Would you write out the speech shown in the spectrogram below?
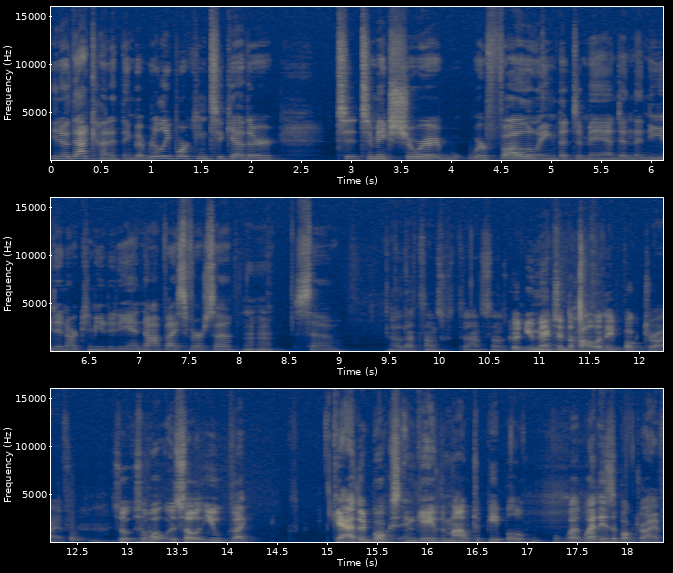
You know that kind of thing. But really working together to, to make sure we're following the demand and the need in our community and not vice versa. Mm-hmm. So No, that sounds sounds sounds good. You mentioned the holiday book drive. So so what was so you like gathered books and gave them out to people? What what is a book drive?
